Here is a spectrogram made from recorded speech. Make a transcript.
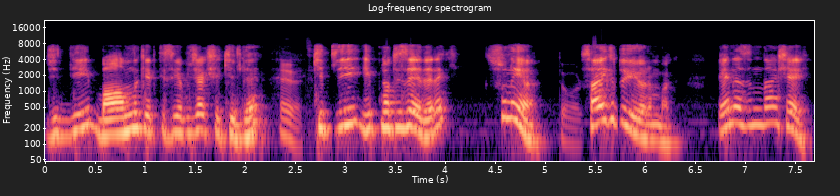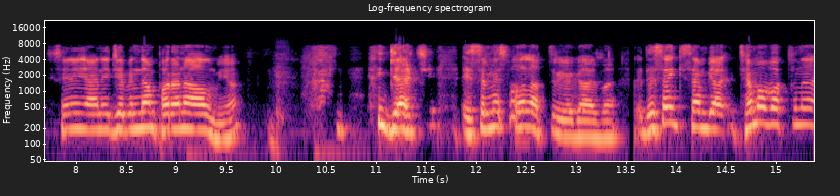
ciddi bağımlılık etkisi yapacak şekilde Evet. kitleyi hipnotize ederek sunuyor. Doğru. Saygı duyuyorum bak. En azından şey senin yani cebinden paranı almıyor. Gerçi SMS falan attırıyor galiba. Desen ki sen bir tema vakfına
